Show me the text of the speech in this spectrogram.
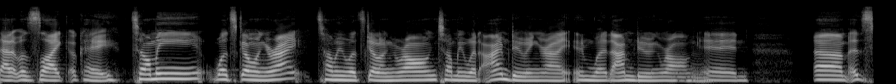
That it was like, okay, tell me what's going right, tell me what's going wrong, tell me what I'm doing right and what I'm doing wrong, Mm-hmm. and um, it's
